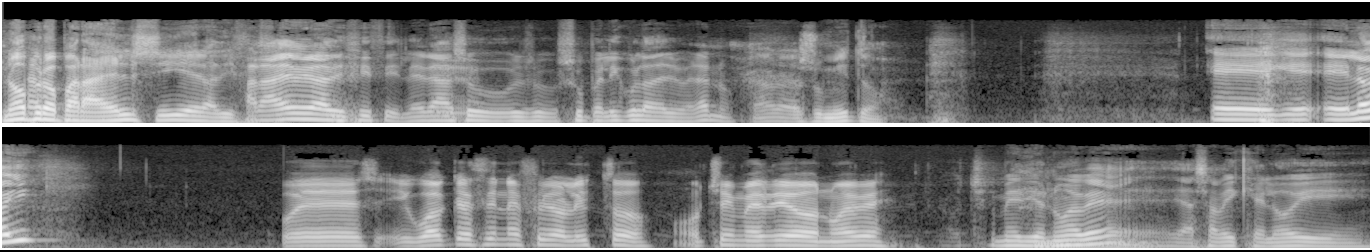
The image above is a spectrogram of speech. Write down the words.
No, pero para él sí era difícil. Para él era difícil, era su, su- su película del verano. Claro, es un mito. Eh, eh, Eloy, Pues igual que Cinefilo listo, ocho y medio, nueve. 8 y medio, 9. Ya sabéis que Eloy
